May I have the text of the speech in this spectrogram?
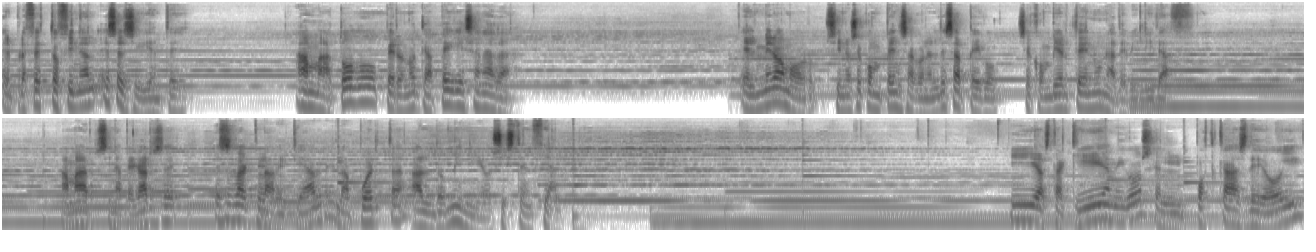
el precepto final es el siguiente. Ama a todo, pero no te apegues a nada. El mero amor, si no se compensa con el desapego, se convierte en una debilidad. Amar sin apegarse es la clave que abre la puerta al dominio existencial. Y hasta aquí, amigos, el podcast de hoy,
